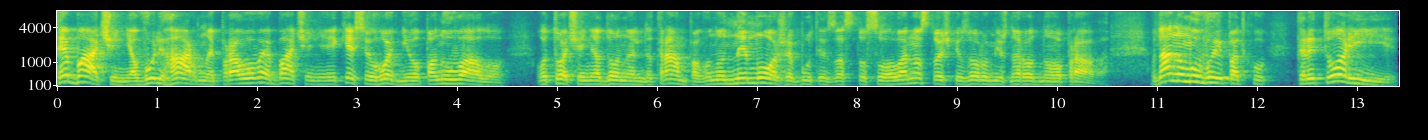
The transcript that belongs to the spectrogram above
те бачення, вульгарне правове бачення, яке сьогодні опанувало оточення Дональда Трампа, воно не може бути застосовано з точки зору міжнародного права. В даному випадку території,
